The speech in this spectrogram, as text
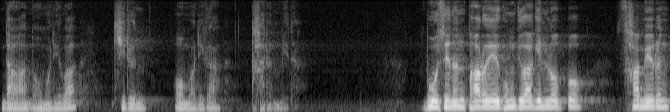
낳은 어머니와 기른 어머니가 다릅니다. 모세는 바로의 공주가 길렀고 사무엘은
